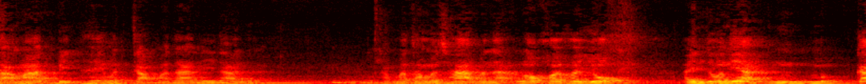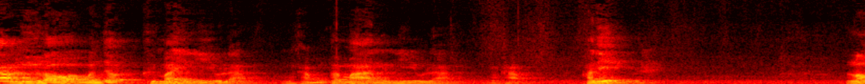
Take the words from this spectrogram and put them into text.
สามารถบิดให้มันกลับมาด้านนี้ได้เลยนะครับว่าธรรมชาติมันอะเราค่อยๆยกไอ้ตัวเนี้ยกล้ามมือเราอะมันจะขึ้นมาอย่างนี้อยู่แล้วนะครับมันก็มาอย่างนี้อยู่แล้วนะครับ คราวนี้ เรา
